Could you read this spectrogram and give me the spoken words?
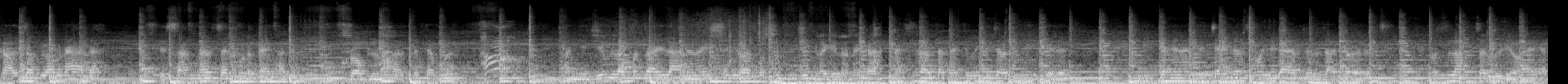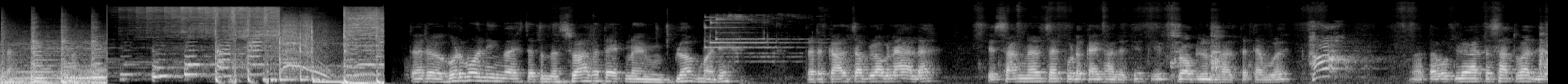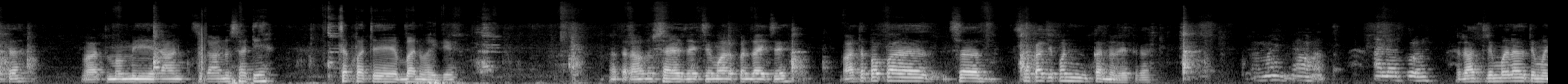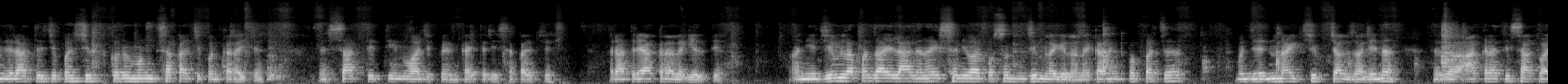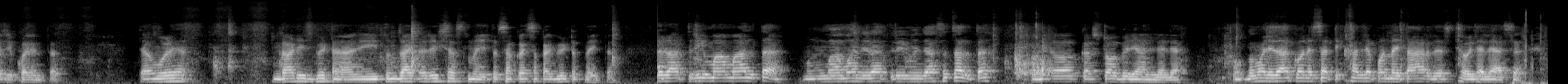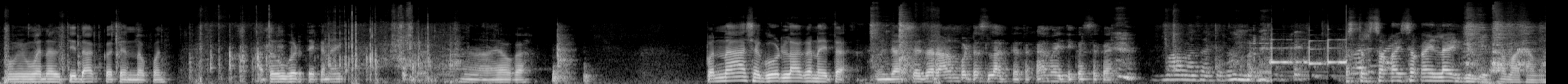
कालचा ब्लॉग नाही आला. ते सांगणारच आहे पुढं काय झालं प्रॉब्लेम झाला होता त्यामुळे. आणि जिमला पण जायला आलं नाही शनिवारपासून जिमला गेलो नाही. कारण मेसेज आलता काय तुम्ही त्याच्यावर क्लिक केलं. क्लिक केल्यानंतर चॅनल्स म्हणजे काय आपल्याला जागेवरच. तोच लास्टचा व्हिडिओ आहे आता. तर गुड मॉर्निंग गाईस तर तुमचं स्वागत आहे एक नवीन ब्लॉगमध्ये तर कालचा ब्लॉग नाही आला. ते सांगणारच आहे पुढं काय झालं ते. एक प्रॉब्लेम झाला होता त्यामुळे. आता उठले आता सात वाजले तर मग आता मम्मी रान रानूसाठी चपाती बनवायचे आता रानू शाळेत जायचे मला पण जायचे आता पप्पा स सकाळचे पण करणार आहेत का? रात्री म्हणाल म्हणजे रात्रीचे पण शिफ्ट करून मग सकाळचे पण करायचे. सात ते तीन वाजेपर्यंत काहीतरी सकाळचे. रात्री अकराला गेले ते आणि जिमला पण जायला आलं नाही शनिवारपासून जिमला गेलो नाही. कारण की पप्पाचं म्हणजे नाईट शिफ्ट चालू झाली ना अकरा ते सात वाजेपर्यंत. त्यामुळे गाडीच भेटा आणि इथून जायला रिक्षाच नाही तर सकाळी सकाळी भेटत नाही तर रात्री मामा आलता. मग मामाने रात्री म्हणजे असं चालतं. मग का स्ट्रॉबेरी आणलेल्या. मग तुम्हाला दाखवण्यासाठी खाल्ल्या पण नाही तर अर्ध्याच ठेवलेल्या असं मग मी म्हणाल ती दाखव त्यांना पण. आता उघडते का नाही? हां हे पण ना अशा गोड लाग नाही तर म्हणजे अशा जरा आंबटच लागतात आता काय माहिती कसं काय. तर सकाळी सकाळी लाइट गेली थांबा थांबा.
